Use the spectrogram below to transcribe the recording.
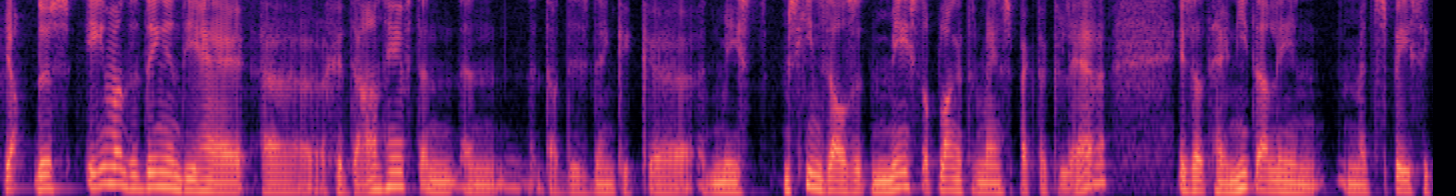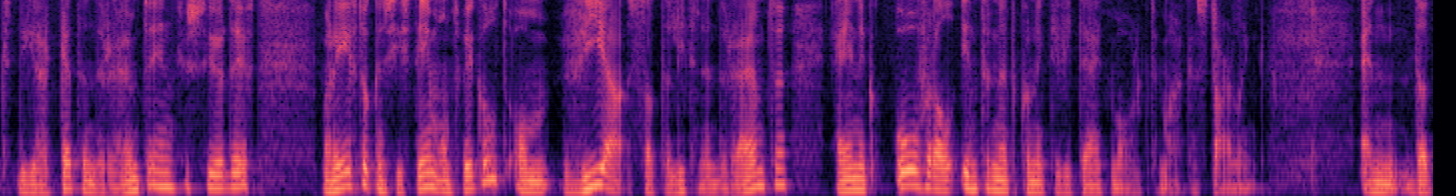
Ja, dus een van de dingen die hij uh, gedaan heeft, en, en, dat is denk ik uh, het meest, misschien zelfs het meest op lange termijn spectaculaire, is dat hij niet alleen met SpaceX die raketten de ruimte ingestuurd heeft, maar hij heeft ook een systeem ontwikkeld om via satellieten in de ruimte eigenlijk overal internetconnectiviteit mogelijk te maken, Starlink. En dat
